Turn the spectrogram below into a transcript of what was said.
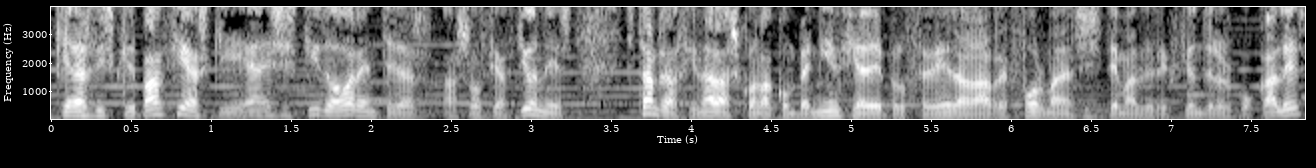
que las discrepancias que han existido ahora entre las asociaciones están relacionadas con la conveniencia de proceder a la reforma del sistema de elección de los vocales,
